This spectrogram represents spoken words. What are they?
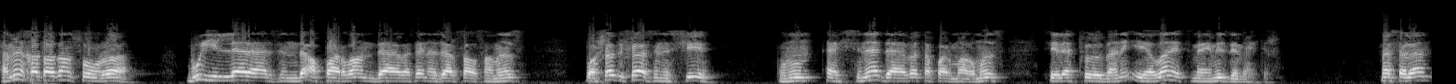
Həmin xətadan sonra bu illər ərzində aparılan dəvətə nəzər salsanız, başa düşərsiniz ki, bunun əksinə dəvət aparmağımız elə tövbəni elan etməyimiz deməkdir. Məsələn,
